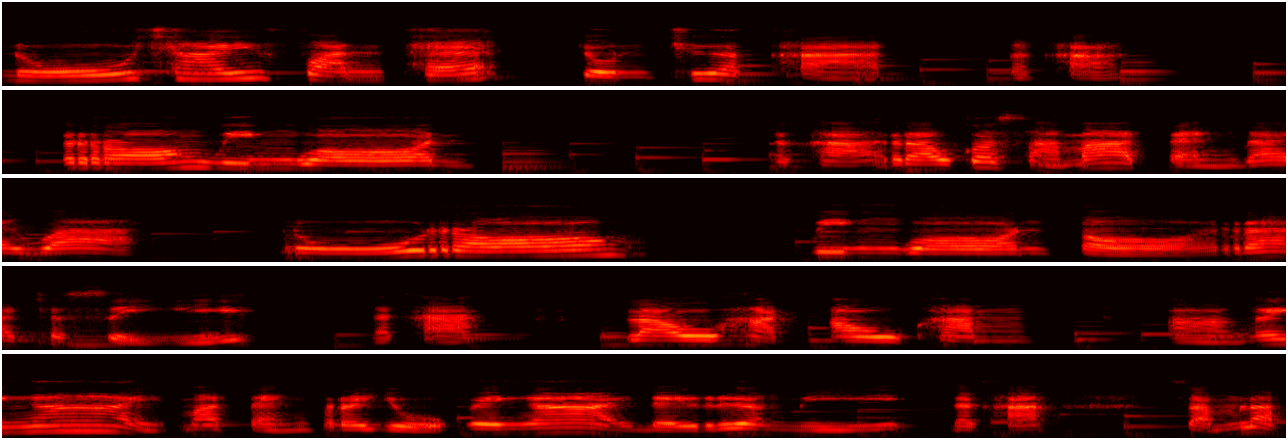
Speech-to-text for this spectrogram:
หนูใช้ฟันแทะจนเชือกขาดนะคะ ร้องวิงวอน นะคะ เราก็สามารถแต่งได้ว่า หนูร้อง วิงวอนต่อราชสีนะคะ เราหัดเอาคำง่ายๆ มาแต่งประโยคง่ายๆในเรื่องนี้นะคะสำหรับ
